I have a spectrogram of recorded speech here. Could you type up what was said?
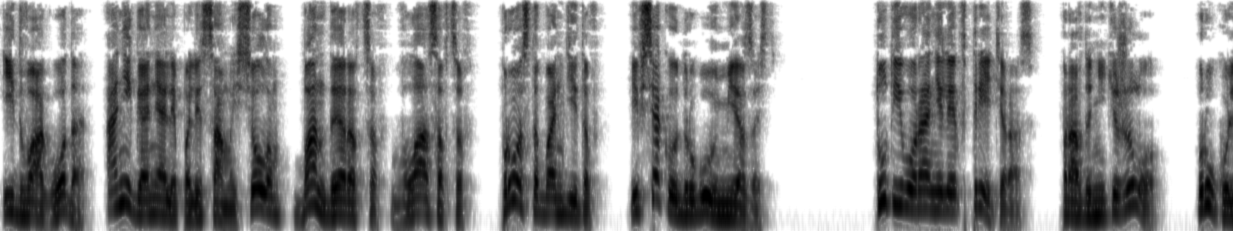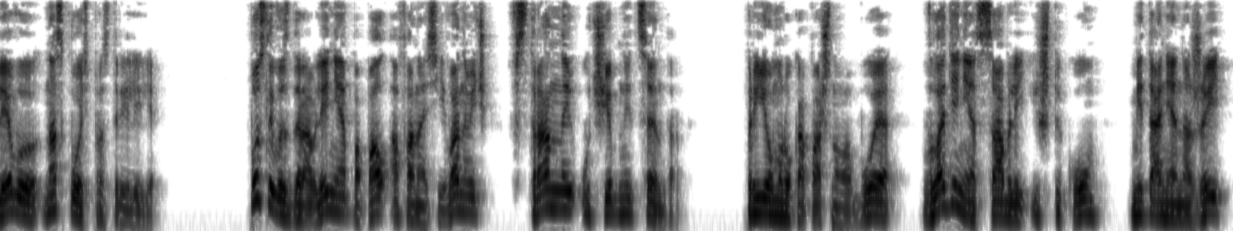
И два года они гоняли по лесам и селам бандеровцев, власовцев, просто бандитов и всякую другую мерзость. Тут его ранили в третий раз, правда не тяжело, руку левую насквозь прострелили. После выздоровления попал Афанасий Иванович в странный учебный центр. Прием рукопашного боя, владение саблей и штыком, метание ножей,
